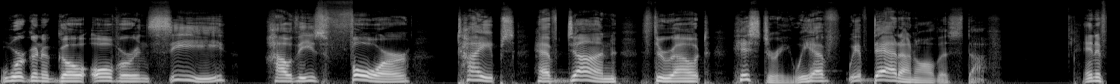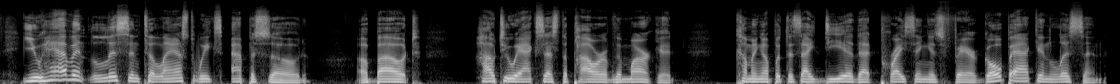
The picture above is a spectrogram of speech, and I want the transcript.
we're going to go over and see how these four types have done throughout history. We have we have data on all this stuff. And if you haven't listened to last week's episode about how to access the power of the market, coming up with this idea that pricing is fair, go back and listen.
